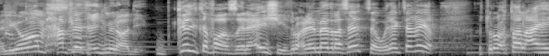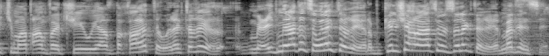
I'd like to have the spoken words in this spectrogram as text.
اليوم حفلة عيد ميلادي. بكل تفاصيله أي شيء تروح للمدرسة تسوي لك تغيير. تروح طالعة هيك مطعم فد شيء ويا أصدقائها تسوي لك تغيير. عيد ميلادها تسوي لك تغيير. بكل شغلة لازم تسوي لك تغيير ما تنسى.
